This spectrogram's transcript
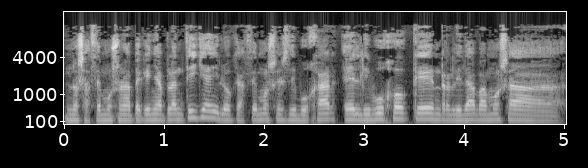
nos hacemos una pequeña plantilla y lo que hacemos es dibujar el dibujo que en realidad vamos a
